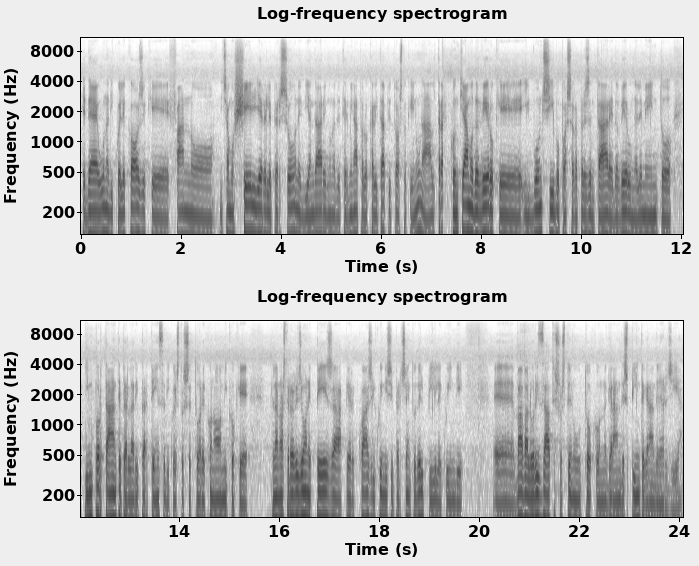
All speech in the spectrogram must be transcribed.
ed è una di quelle cose che fanno diciamo, scegliere le persone di andare in una determinata località piuttosto che in un'altra. Contiamo davvero che il buon cibo possa rappresentare davvero un elemento importante per la ripartenza di questo settore economico che nella nostra regione pesa per quasi il 15% del PIL e quindi eh, va valorizzato e sostenuto con grande spinta e grande energia.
